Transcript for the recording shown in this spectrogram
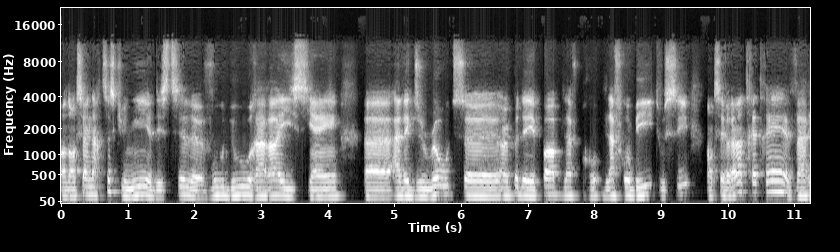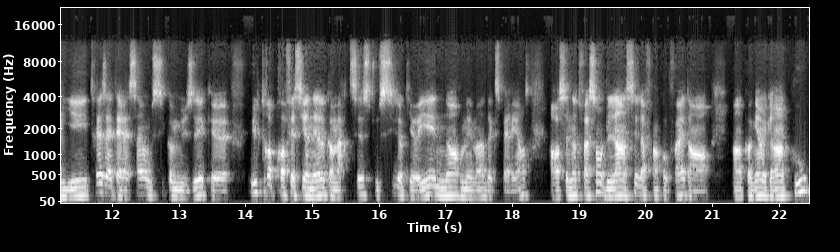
Donc, c'est un artiste qui unit des styles voodoo, rara haïtien, euh, avec du roots, euh, un peu des pop, de l'afrobeat aussi. Donc, c'est vraiment très, très varié, très intéressant aussi comme musique, ultra professionnel comme artiste aussi, qui a énormément d'expérience. Alors, c'est notre façon de lancer la Francofête en, en cognant un grand coup.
